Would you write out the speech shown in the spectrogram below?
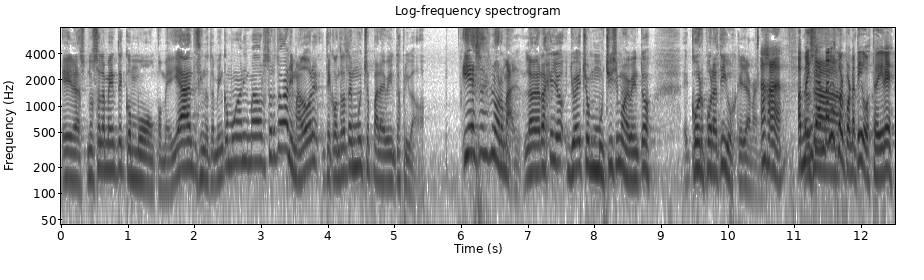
eras no solamente como comediante, sino también como un animador, sobre todo animadores, te contratan mucho para eventos privados. Y eso es normal. La verdad es que yo, yo he hecho muchísimos eventos eh, corporativos que llaman. Ajá. Me O sea, encantan los corporativos, te diré.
